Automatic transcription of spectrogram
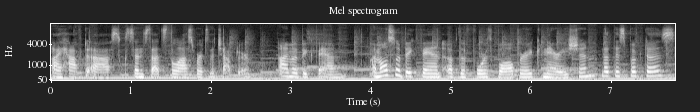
I have to ask, since that's the last words of the chapter. I'm a big fan. I'm also a big fan of the fourth wall break narration that this book does.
